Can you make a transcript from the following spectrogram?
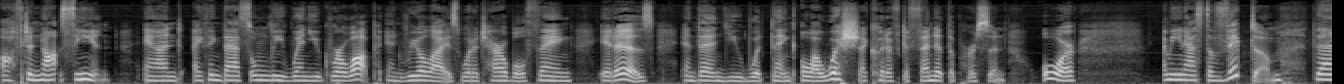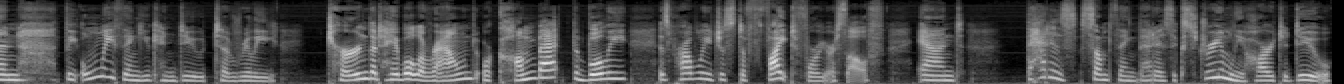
often not seen. And I think that's only when you grow up and realize what a terrible thing it is, and then you would think, oh, I wish I could have defended the person. Or, I mean, as the victim, then the only thing you can do to really turn the table around or combat the bully is probably just to fight for yourself. And that is something that is extremely hard to do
